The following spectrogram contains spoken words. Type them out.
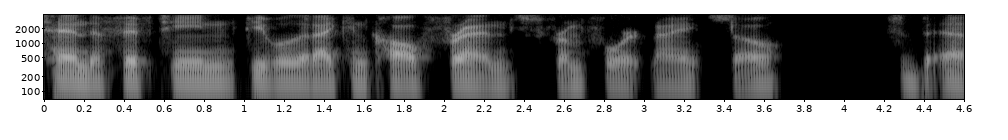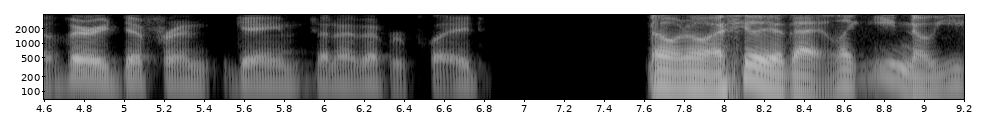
10 to 15 people that I can call friends from Fortnite. So it's a, a very different game than I've ever played. No, no, I feel that. Like you know, you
